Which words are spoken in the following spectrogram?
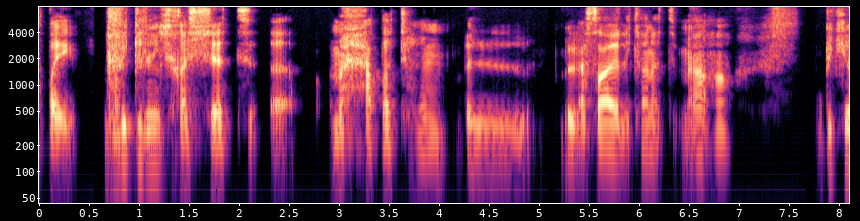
طيب. بيكي لينش خشت آه محطتهم بال... بالعصاية اللي كانت معاها. بيكي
